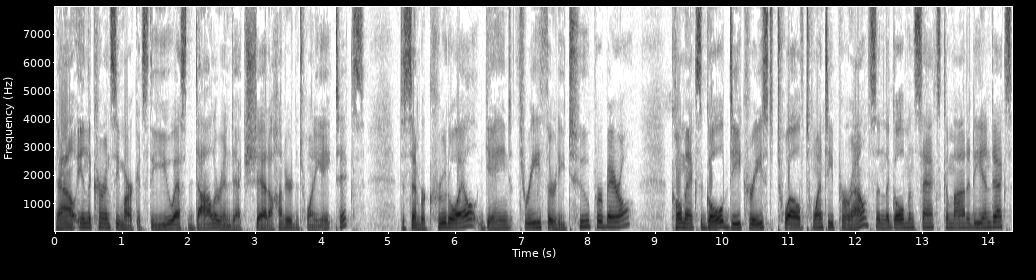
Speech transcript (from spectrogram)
Now, in the currency markets, the U.S. dollar index shed 128 ticks. December crude oil gained 332 per barrel. COMEX gold decreased 1220 per ounce, and the Goldman Sachs commodity index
